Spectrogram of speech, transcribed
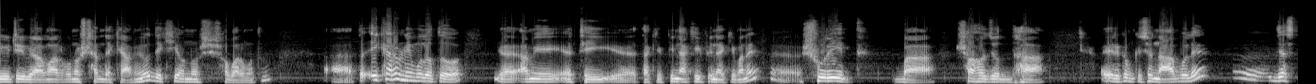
ইউটিউবে আমার অনুষ্ঠান দেখে আমিও দেখি অন্য সবার মতো। তো এই কারণে মূলত আমি ঠিক তাকে পিনাকি পিনাকি মানে সুরিদ বা সহযোদ্ধা এরকম কিছু না বলে জাস্ট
